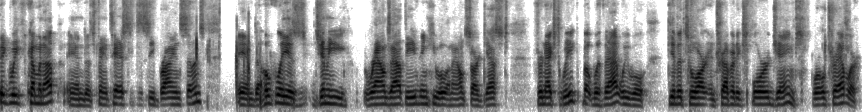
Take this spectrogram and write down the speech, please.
big week coming up, and it's fantastic to see Brian Simmons. And uh, hopefully, as Jimmy rounds out the evening, he will announce our guest for next week. But with that, we will give it to our intrepid explorer, James, world traveler.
